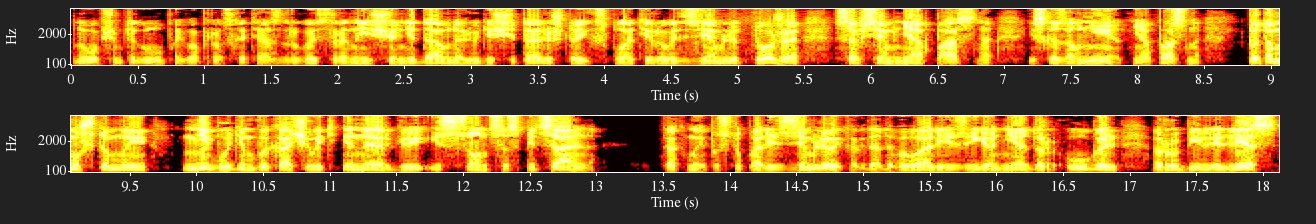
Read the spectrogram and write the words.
Ну, в общем-то, глупый вопрос, хотя, с другой стороны, еще недавно люди считали, что эксплуатировать Землю тоже совсем не опасно, и сказал, нет, не опасно, потому что мы не будем выкачивать энергию из Солнца специально, как мы поступали с Землей, когда добывали из ее недр уголь, рубили лес,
